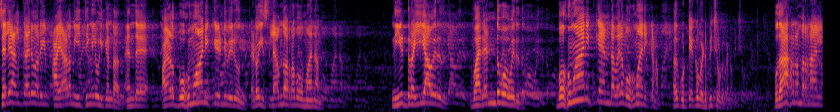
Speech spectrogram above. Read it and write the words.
ചില ആൾക്കാർ പറയും അയാളെ മീറ്റിങ്ങിൽ വിളിക്കേണ്ടത് എന്തേ? അയാൾ ബഹുമാനിക്കേണ്ടി വരുമെന്ന്. എടോ ഇസ്ലാം എന്ന് പറഞ്ഞ ബഹുമാനാണ്. നീ ഡ്രൈ ആവരുത്. വരണ്ടു പോവരുത്. ബഹുമാനിക്കേണ്ടവരെ ബഹുമാനിക്കണം. അത് കുട്ടിയൊക്കെ പഠിപ്പിച്ചു കൊടുക്കണം. ഉദാഹരണം പറഞ്ഞാൽ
